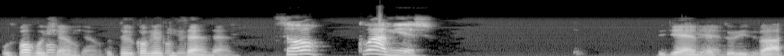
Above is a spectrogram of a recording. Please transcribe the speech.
Uspokój się. To tylko wielki sen. Co? Kłamiesz! Wiedziałem, że któryś z was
